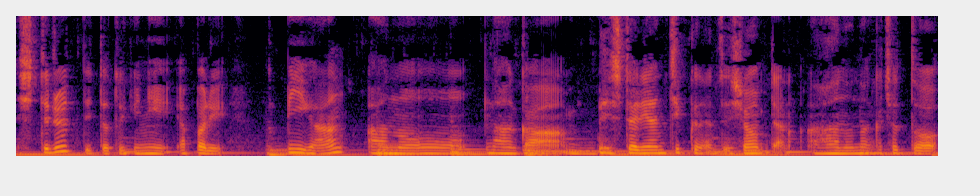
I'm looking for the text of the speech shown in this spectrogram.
知ってるって言った時にやっぱりビーガンあのなんかベジタリアンチックなやつでしょ？みたいな。あのなんかちょっと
